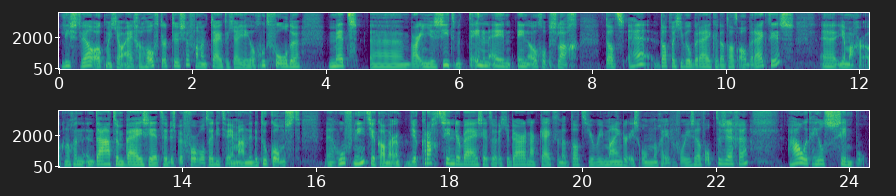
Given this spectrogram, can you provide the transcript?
Liefst wel ook met jouw eigen hoofd ertussen. Van een tijd dat jij je heel goed voelde. Met uh, waarin je ziet meteen in één, één oogopslag. Dat, hè, dat wat je wil bereiken, dat dat al bereikt is. Uh, je mag er ook nog een, een datum bij zetten. Dus bijvoorbeeld hè, die twee maanden in de toekomst. Uh, hoeft niet. Je kan er een, je krachtzin erbij zetten. Dat je daar naar kijkt en dat dat je reminder is om nog even voor jezelf op te zeggen. Hou het heel simpel.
